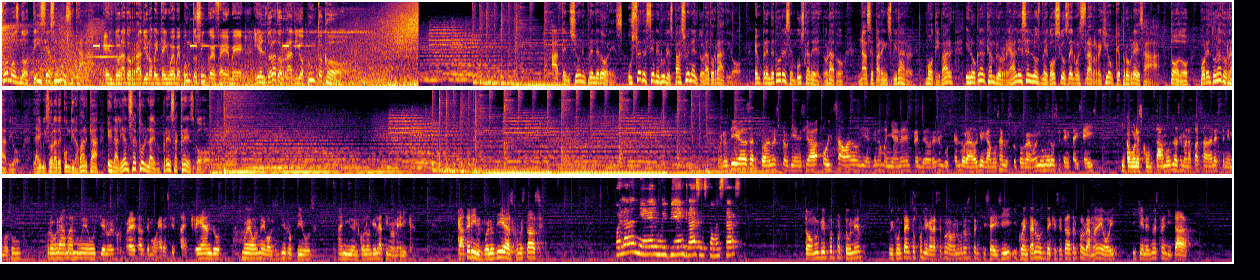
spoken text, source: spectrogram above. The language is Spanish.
Somos noticias y música. El Dorado Radio 99.5 FM y El eldoradoradio.com. Atención emprendedores, ustedes tienen un espacio en El Dorado Radio. Emprendedores en Busca de El Dorado nace para inspirar, motivar y lograr cambios reales en los negocios de nuestra región que progresa. Todo por El Dorado Radio, la emisora de Cundinamarca en alianza con la empresa Cresgo. Buenos días a toda nuestra audiencia. Hoy sábado 10 de la mañana de Emprendedores en Busca del Dorado llegamos a nuestro programa número 76 y como les contamos la semana pasada les tenemos un programa nuevo lleno de sorpresas de mujeres que están creando nuevos negocios disruptivos a nivel Colombia y Latinoamérica. Catherine, buenos días, ¿cómo estás? Hola Daniel, muy bien, gracias, ¿cómo estás? Todo muy bien por fortuna. Muy contentos por llegar a este programa número 76 y, cuéntanos de qué se trata el programa de hoy y quién es nuestra invitada.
